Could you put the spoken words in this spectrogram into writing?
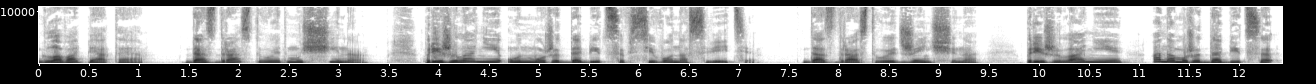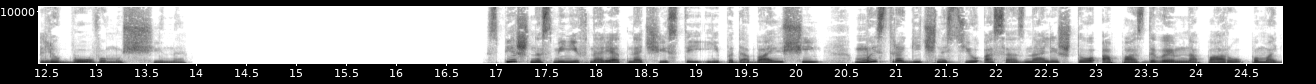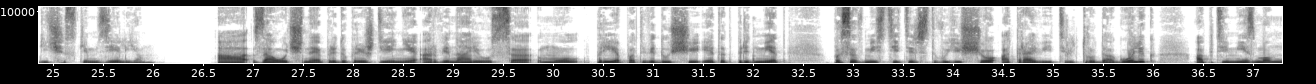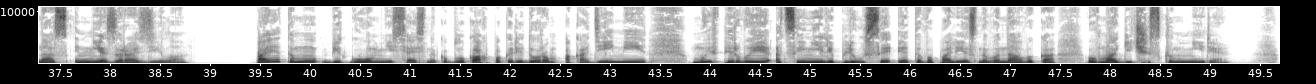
Глава пятая. Да здравствует мужчина! При желании он может добиться всего на свете. Да здравствует женщина! При желании она может добиться любого мужчины. Спешно сменив наряд на чистый и подобающий, мы с трагичностью осознали, что опаздываем на пару по магическим зельям. А заочное предупреждение Арвинариуса, мол, препод, ведущий этот предмет, по совместительству еще отравитель-трудоголик, оптимизмом нас не заразило. Поэтому, бегом несясь на каблуках по коридорам Академии, мы впервые оценили плюсы этого полезного навыка в магическом мире.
